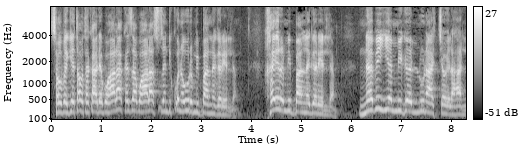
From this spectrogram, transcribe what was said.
ሰው በጌታው ተካደ በኋላ ከዛ በኋላ እሱ ዘንድ እኮ ነውር የሚባል ነገር የለም ኸይር የሚባል ነገር የለም። ነቢይ የሚገሉ ናቸው ይልሃል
